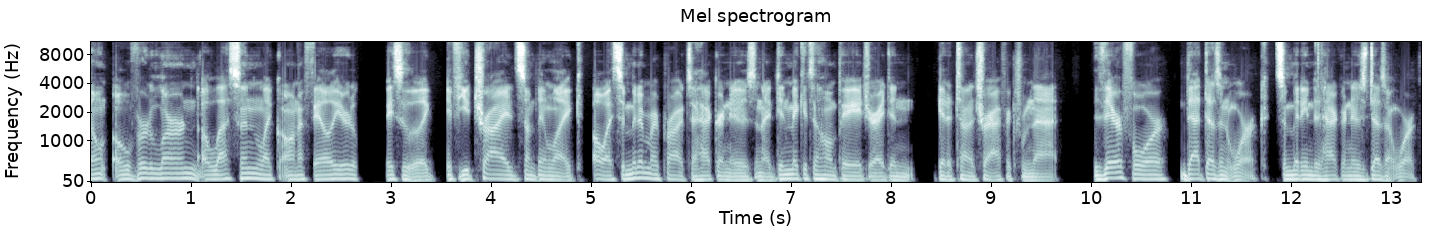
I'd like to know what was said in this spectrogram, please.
don't overlearn a lesson like on a failure. Basically, like if you tried something like, oh, I submitted my product to Hacker News and I didn't make it to the homepage or I didn't get a ton of traffic from that. Therefore, that doesn't work. Submitting to Hacker News doesn't work.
